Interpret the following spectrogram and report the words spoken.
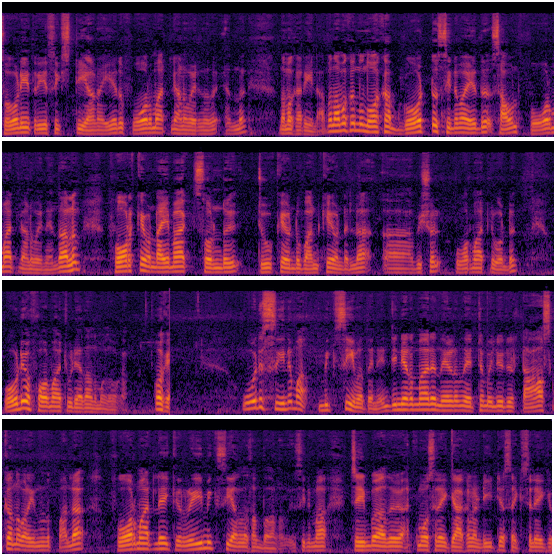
സോണി ത്രീ സിക്സ്റ്റി ആണോ? ഏത് ഫോർമാറ്റിലാണ് വരുന്നത് എന്ന് നമുക്കറിയില്ല. അപ്പോൾ നമുക്കൊന്ന് നോക്കാം ഗോട്ട് സിനിമ ഏത് സൗണ്ട് ഫോർമാറ്റിലാണ് വരുന്നത്? എന്തായാലും ഫോർ കെ ഉണ്ട് ഐമാക്സ് ഉണ്ട് ടു കെ ഉണ്ട് വൺ കെ ഉണ്ട് എല്ലാ വിഷ്വൽ ഫോർമാറ്റിലും ഉണ്ട്. ഓഡിയോ ഫോർമാറ്റ് കൂടി അതാണ് നമുക്ക് നോക്കാം. ഒരു സിനിമ മിക്സ് ചെയ്യുമ്പോൾ തന്നെ എൻജിനീയർമാരെ നേടുന്ന ഏറ്റവും വലിയൊരു ടാസ്ക് എന്ന് പറയുന്നത് പല ഫോർമാറ്റിലേക്ക് റീമിക്സ് ചെയ്യാനുള്ള സംഭവമാണ്. സിനിമ ചെയ്യുമ്പോൾ അത് അറ്റ്മോസിലേക്ക് ആക്കണം ഡി ടി എസ് എക്സിലേക്ക്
